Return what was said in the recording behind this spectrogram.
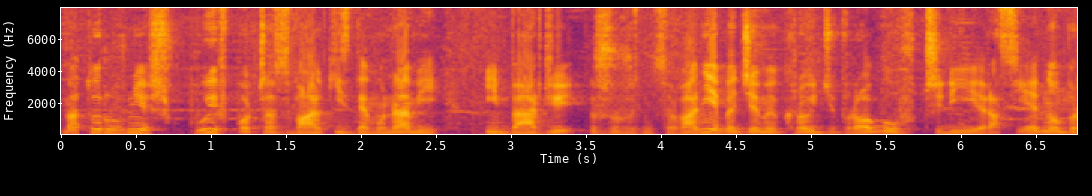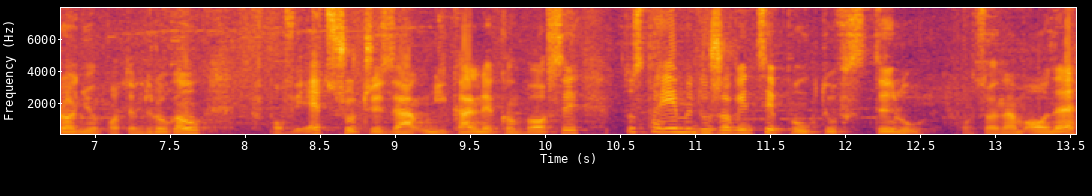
Ma to również wpływ podczas walki z demonami. Im bardziej zróżnicowanie będziemy kroić wrogów, czyli raz jedną bronią, potem drugą, w powietrzu czy za unikalne kombosy, dostajemy dużo więcej punktów stylu. Po co nam one?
